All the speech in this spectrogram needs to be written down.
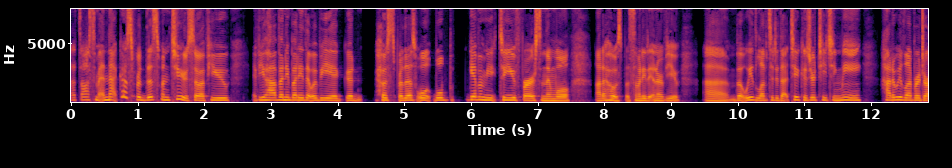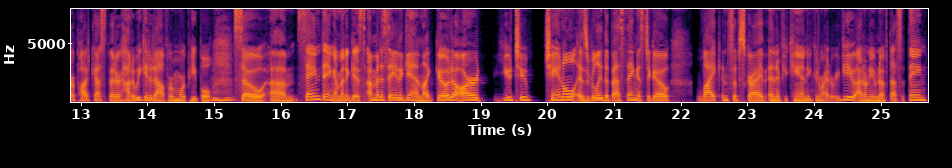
That's awesome. And that goes for this one too. So if you if you have anybody that would be a good host for this, we'll we'll give them to you first, and then we'll not a host, but somebody to interview. Uh, but we'd love to do that too because you're teaching me how do we leverage our podcast better? How do we get it out for more people? So um, same thing. I'm gonna guess. I'm gonna say it again. Like go to our YouTube channel is really the best thing is to go like and subscribe. And if you can, you can write a review. I don't even know if that's a thing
